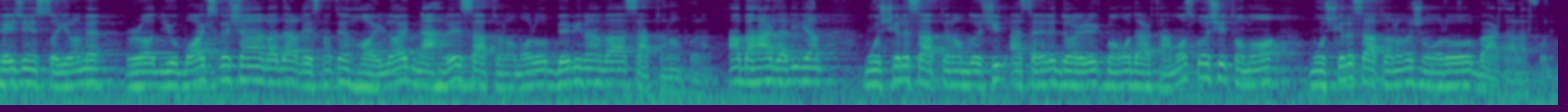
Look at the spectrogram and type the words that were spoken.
پیج اینستاگرام رادیو باکس بشن و در قسمت highlight نحوه ثبت نام ها رو ببینن و ثبت نام کنن. اما به هر دلیلی هم مشکل ثبت نام داشتید از طریق دایرکت با ما در تماس باشید تا ما مشکل ثبت نام شما رو برطرف کنیم.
